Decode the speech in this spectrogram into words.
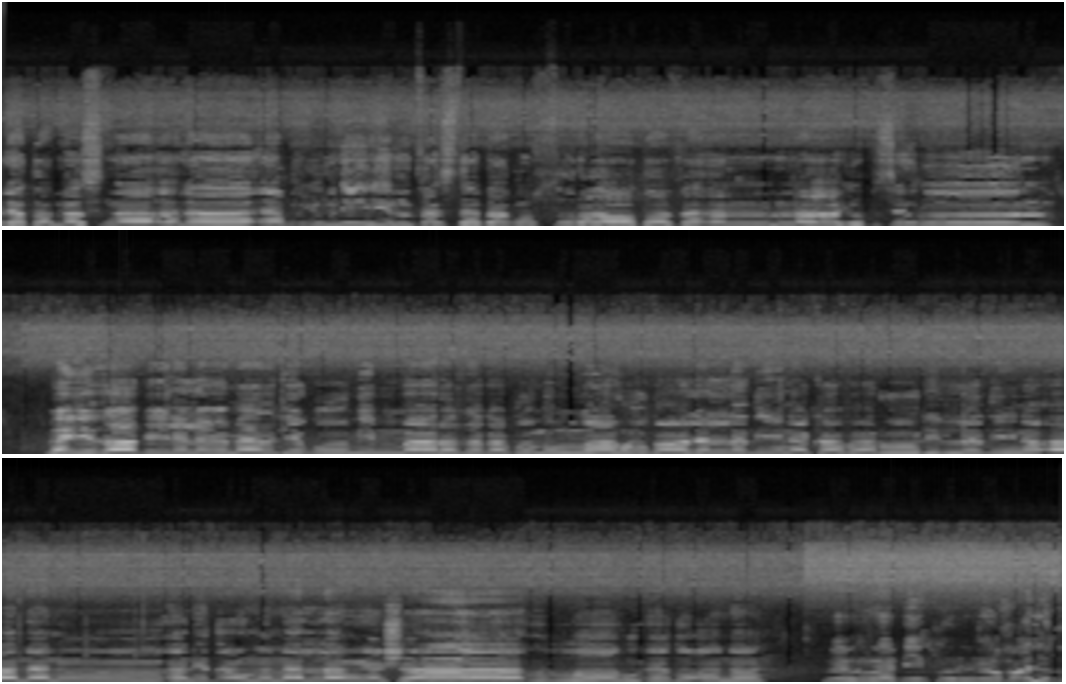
لطمسنا على أعينهم فاستبقوا الصراط فأنا يبصرون. وإذا قيل لهم أنفقوا مما رزقكم الله قال الذين كفروا للذين آمنوا أن اطعم من لو يشاء الله أطعمه وهو بكل خلق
